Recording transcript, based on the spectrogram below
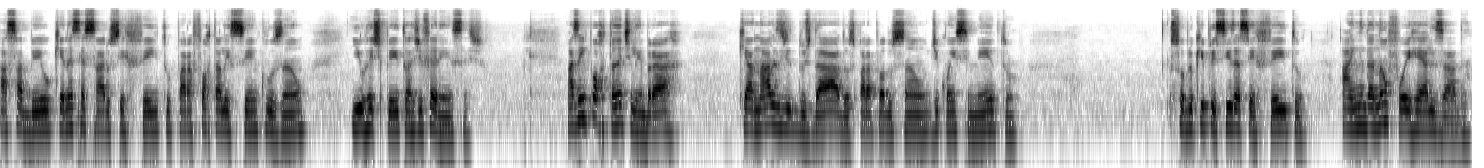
a saber o que é necessário ser feito para fortalecer a inclusão e o respeito às diferenças. Mas é importante lembrar que a análise dos dados para a produção de conhecimento sobre o que precisa ser feito ainda não foi realizada.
